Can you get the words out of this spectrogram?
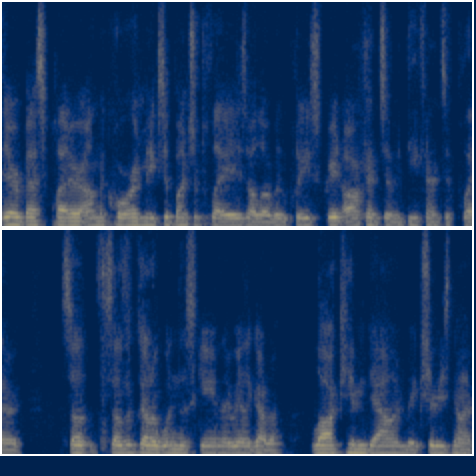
their best player on the court, and makes a bunch of plays all over the place. Great offensive and defensive player. So Celtics got to win this game. They really got to lock him down, make sure he's not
